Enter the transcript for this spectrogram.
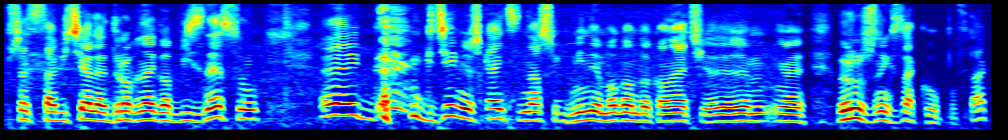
przedstawiciele drobnego biznesu, e, gdzie mieszkańcy naszej gminy mogą dokonać e, e, różnych zakupów. Tak?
